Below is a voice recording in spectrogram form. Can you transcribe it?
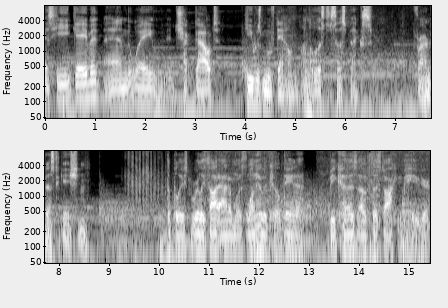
as he gave it and the way it checked out, he was moved down on the list of suspects for our investigation. The police really thought Adam was the one who had killed Dana because of the stalking behavior.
